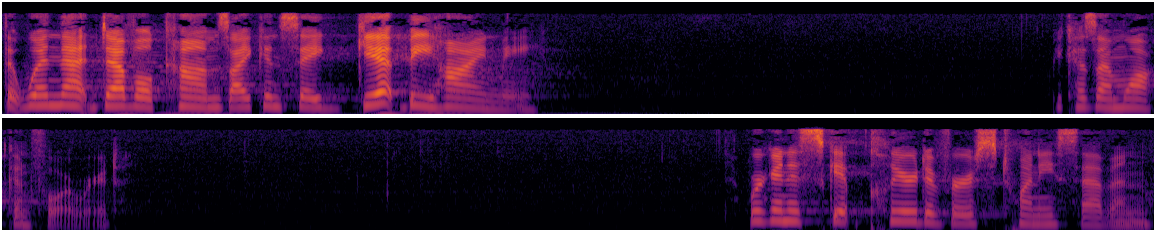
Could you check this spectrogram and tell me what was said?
that when that devil comes, I can say, Get behind me. Because I'm walking forward. We're going to skip clear to verse 27.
